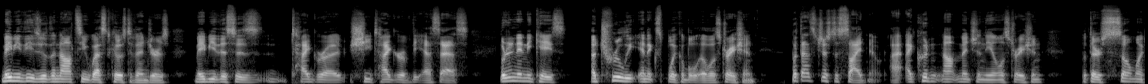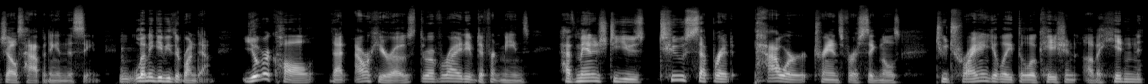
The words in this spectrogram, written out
Maybe these are the Nazi West Coast Avengers. Maybe this is Tigra, she Tiger of the SS. But in any case, a truly inexplicable illustration. But that's just a side note. I, I couldn't not mention the illustration but there's so much else happening in this scene. Let me give you the rundown. You'll recall that our heroes, through a variety of different means, have managed to use two separate power transfer signals to triangulate the location of a hidden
